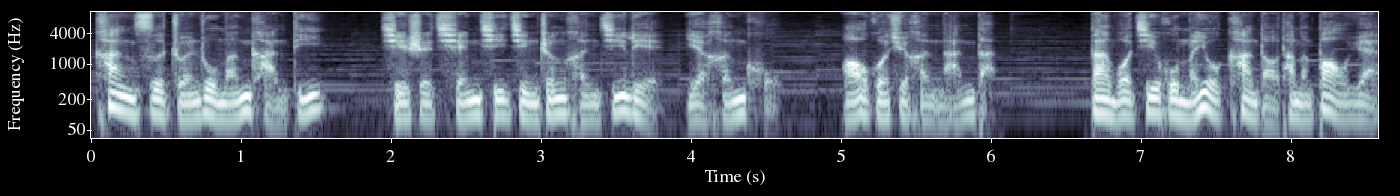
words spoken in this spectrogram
看似准入门槛低，其实前期竞争很激烈，也很苦，熬过去很难的。但我几乎没有看到他们抱怨，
